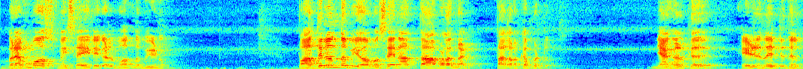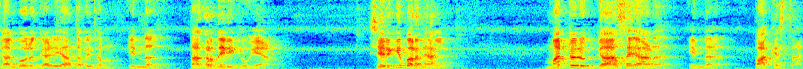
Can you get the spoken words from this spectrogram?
ബ്രഹ്മോസ് മിസൈലുകൾ വന്നു വീണു. പതിനൊന്ന് വ്യോമസേനാ താവളങ്ങൾ തകർക്കപ്പെട്ടു. ഞങ്ങൾക്ക് എഴുന്നേറ്റ് നിൽക്കാൻ പോലും കഴിയാത്ത വിധം ഇന്ന് തകർന്നിരിക്കുകയാണ്. ശരിക്കും പറഞ്ഞാൽ മറ്റൊരു ഗാസയാണ് ഇന്ന് പാകിസ്ഥാൻ.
